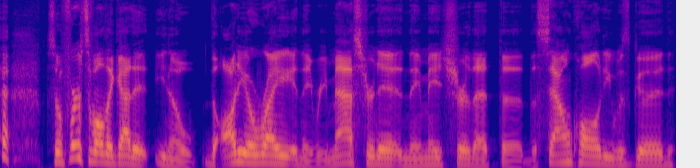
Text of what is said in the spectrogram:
so first of all, they got it, you know, the audio right and they remastered it and they made sure that the the sound quality was good.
